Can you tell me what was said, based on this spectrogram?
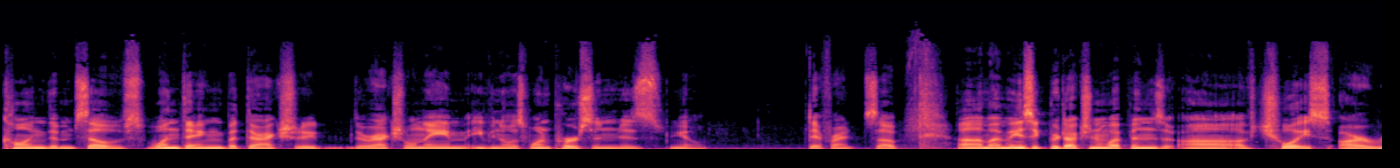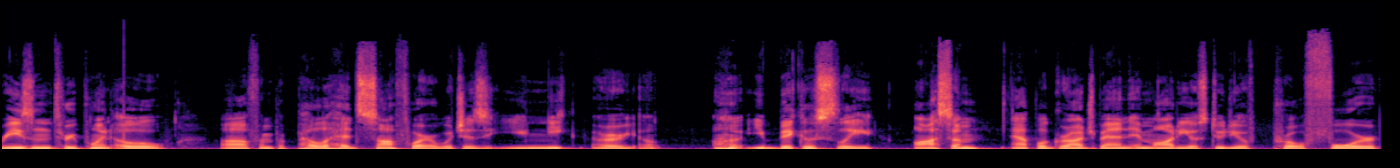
calling themselves one thing, but they're actually their actual name, even though it's one person, is you know different. So uh, my music production weapons uh, of choice are Reason 3.0 uh, from Propellerhead Software, which is unique or you know, ubiquitously awesome. Apple GarageBand M Audio Studio Pro 4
